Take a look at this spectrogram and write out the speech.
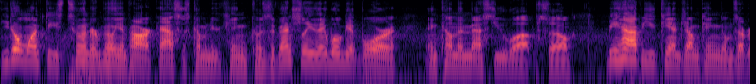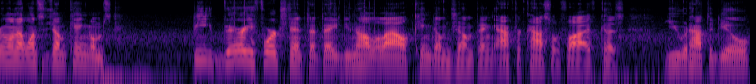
you don't want these 200 million power castles coming to your kingdom, because eventually they will get bored and come and mess you up. So, be happy you can't jump kingdoms. Everyone that wants to jump kingdoms, be very fortunate that they do not allow kingdom jumping after Castle 5, because you would have to deal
